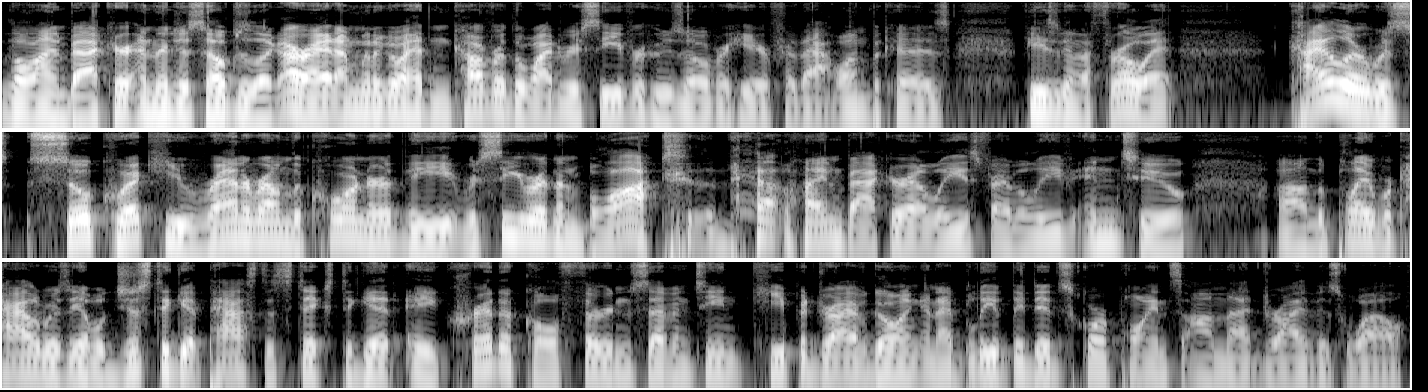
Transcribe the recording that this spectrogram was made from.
the linebacker and then just hopes he's like, all right, I'm going to go ahead and cover the wide receiver who's over here for that one because if he's going to throw it. Kyler was so quick, he ran around the corner. The receiver then blocked that linebacker, at least, I believe, into um, the play where Kyler was able just to get past the sticks to get a critical third and 17, keep a drive going, and I believe they did score points on that drive as well.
